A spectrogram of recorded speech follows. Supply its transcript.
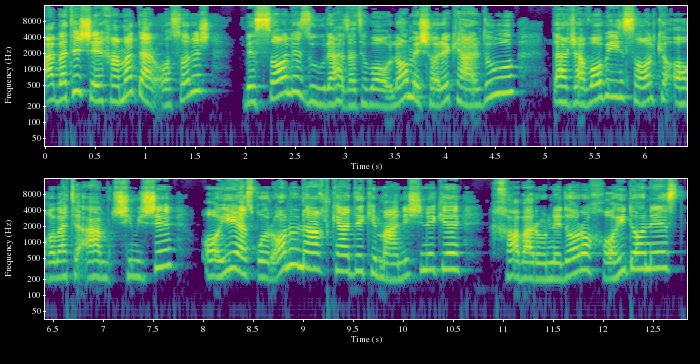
البته شیخ احمد در آثارش به سال ظهور حضرت باولا اشاره کرده و در جواب این سال که عاقبت امر چی میشه آیه از قرآن رو نقل کرده که معنیش اینه که خبر و ندا را خواهی دانست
